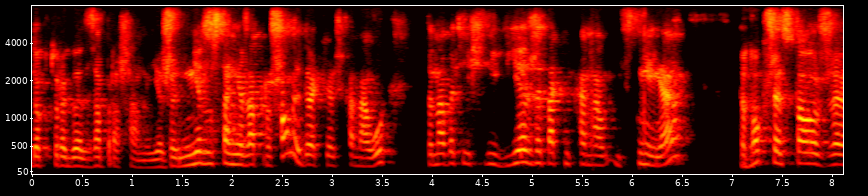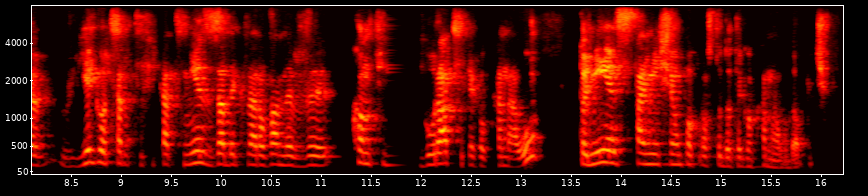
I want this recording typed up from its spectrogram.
do którego jest zapraszany. Jeżeli nie zostanie zaproszony do jakiegoś kanału, to nawet jeśli wie, że taki kanał istnieje, to mhm. poprzez to, że jego certyfikat nie jest zadeklarowany w konfiguracji tego kanału, to nie jest w stanie się po prostu do tego kanału dobyć.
